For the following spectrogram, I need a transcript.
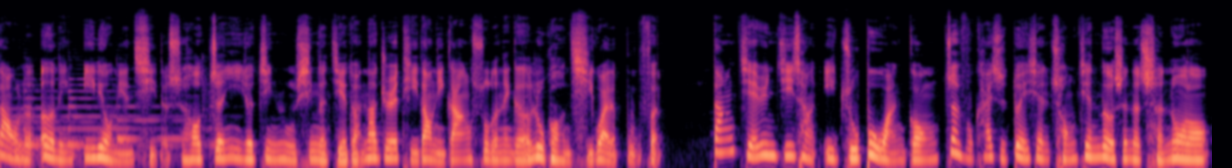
到了二零一六年起的时候，争议就进入新的阶段，那就会提到你刚刚说的那个入口很奇怪的部分。当捷运机场已逐步完工，政府开始兑现重建乐生的承诺喽。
